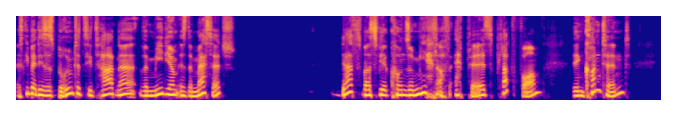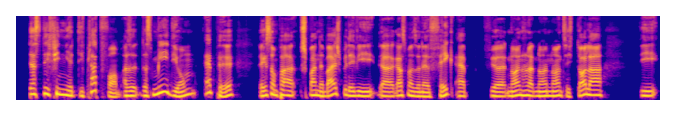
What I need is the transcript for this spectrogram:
Es gibt ja dieses berühmte Zitat, ne? The medium is the message. Das, was wir konsumieren auf Apples Plattform, den Content, das definiert die Plattform. Also das Medium, Apple, da gibt es noch ein paar spannende Beispiele, wie da gab es mal so eine Fake-App für 999 Dollar, die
